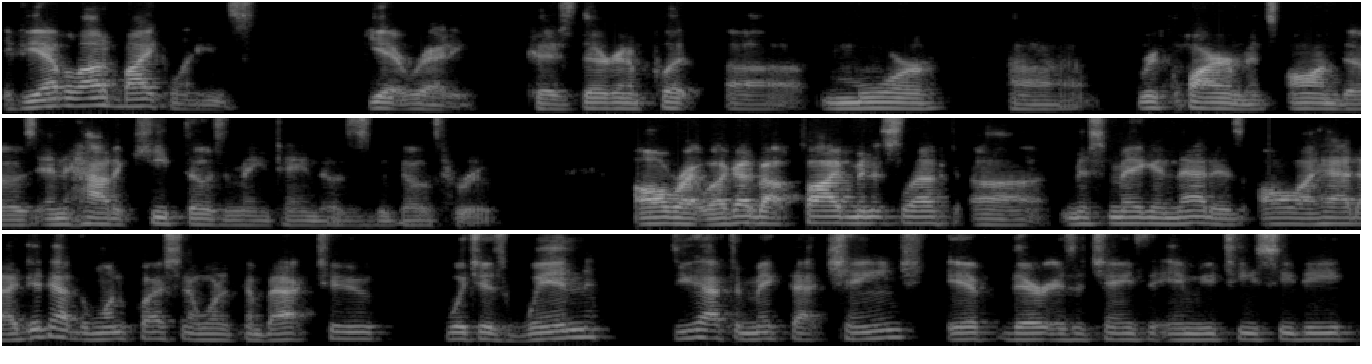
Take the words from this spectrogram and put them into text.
if you have a lot of bike lanes, get ready because they're going to put uh, more uh, requirements on those and how to keep those and maintain those as we go through. All right. Well, I got about five minutes left. Uh, Miss Megan, that is all I had. I did have the one question I wanted to come back to, which is when do you have to make that change if there is a change to MUTCD?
